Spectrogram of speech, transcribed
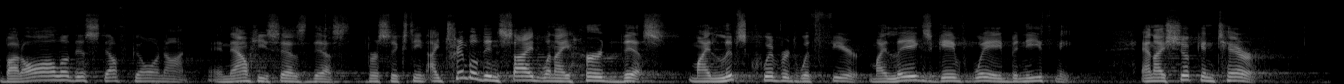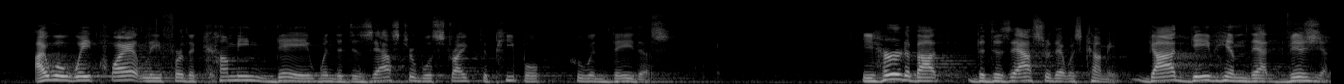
About all of this stuff going on. And now he says this, verse 16 I trembled inside when I heard this. My lips quivered with fear. My legs gave way beneath me, and I shook in terror. I will wait quietly for the coming day when the disaster will strike the people who invade us. He heard about the disaster that was coming. God gave him that vision,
